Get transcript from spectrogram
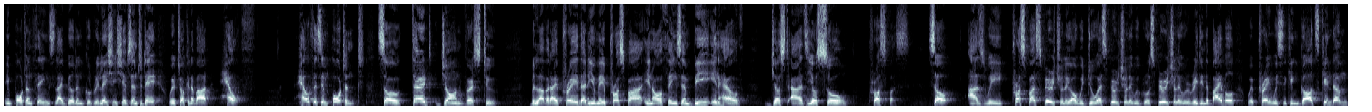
important things like building good relationships. And today we're talking about health. Health is important. So, 3 John verse 2. Beloved, I pray that you may prosper in all things and be in health, just as your soul prospers. So, as we prosper spiritually or we do well spiritually, we grow spiritually, we're reading the Bible, we're praying, we're seeking God's kingdom,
